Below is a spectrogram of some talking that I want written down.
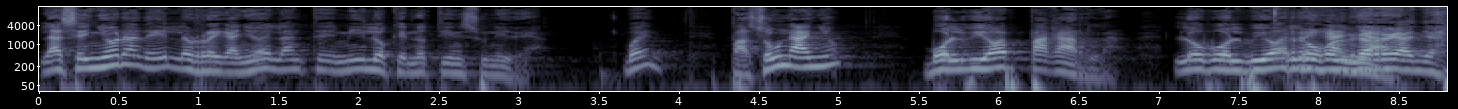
La señora de él lo regañó delante de mí, lo que no tienes una idea. Bueno, pasó un año, volvió a pagarla, lo volvió a, regañar. Volvió a regañar.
